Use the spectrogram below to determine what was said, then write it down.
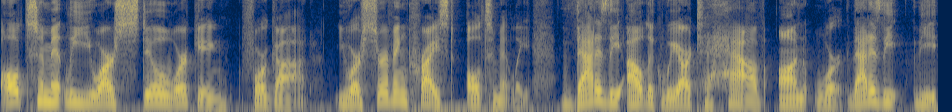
ultimately you are still working for God. You are serving Christ ultimately. That is the outlook we are to have on work. That is the the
